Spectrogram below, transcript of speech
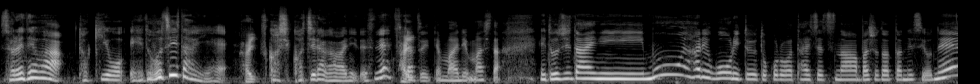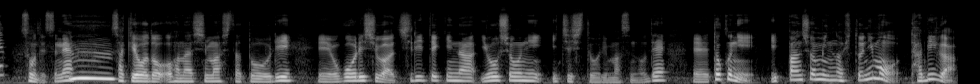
それでは時を江戸時代へ、はい、少しこちら側にですね近づいてまいりました、はい、江戸時代にもやはり小郡というところは大切な場所だったんですよね。そうですね、うん、先ほどお話ししました通り、えー、小郡市は地理的な要衝に位置しておりますので、えー、特に一般庶民の人にも旅が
